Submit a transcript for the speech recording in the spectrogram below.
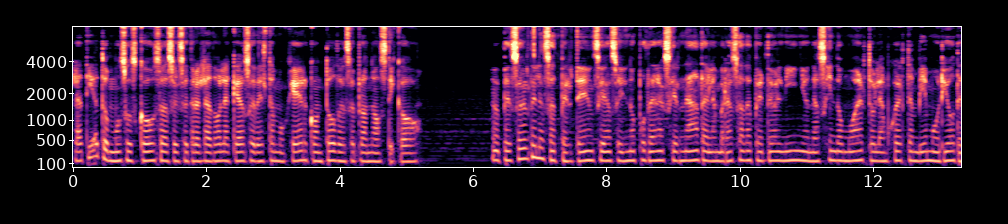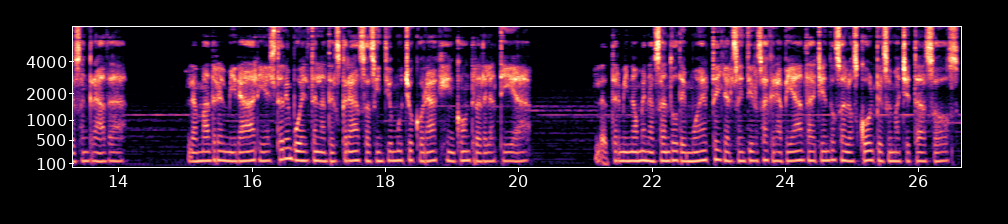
La tía tomó sus cosas y se trasladó a la casa de esta mujer con todo ese pronóstico. A pesar de las advertencias, el no poder hacer nada, la embarazada perdió al niño naciendo muerto y la mujer también murió desangrada. La madre al mirar y estar envuelta en la desgracia sintió mucho coraje en contra de la tía. La terminó amenazando de muerte y al sentirse agraviada yéndose a los golpes y machetazos.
